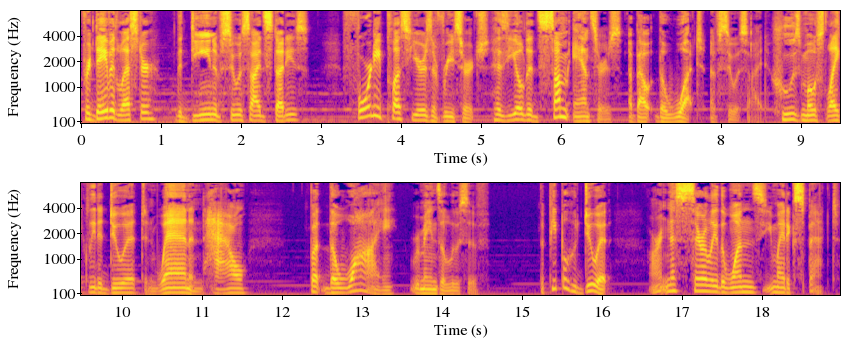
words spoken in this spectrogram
For David Lester, the Dean of Suicide Studies, 40 plus years of research has yielded some answers about the what of suicide who's most likely to do it, and when, and how. But the why remains elusive. The people who do it aren't necessarily the ones you might expect.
